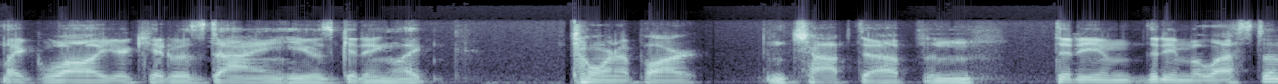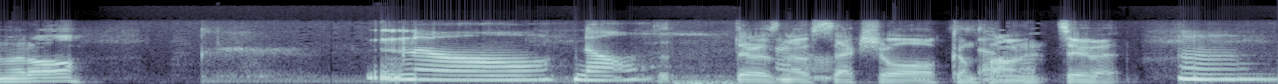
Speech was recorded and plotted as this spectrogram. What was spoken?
like while your kid was dying, he was getting like torn apart and chopped up, and did he did he molest him at all? No, no. There was I no sexual component to it. Hmm.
